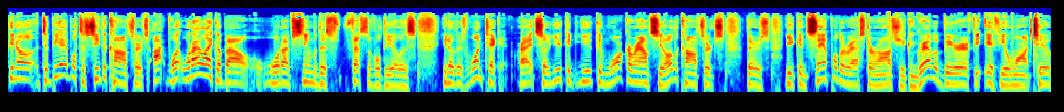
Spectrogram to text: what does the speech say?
you know, to be able to see the concerts, I, what what I like about what I've seen with this festival deal is, you know, there's one ticket, right? So you could you can walk around, see all the concerts. There's you can sample the restaurants, you can grab a beer if you, if you want to.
